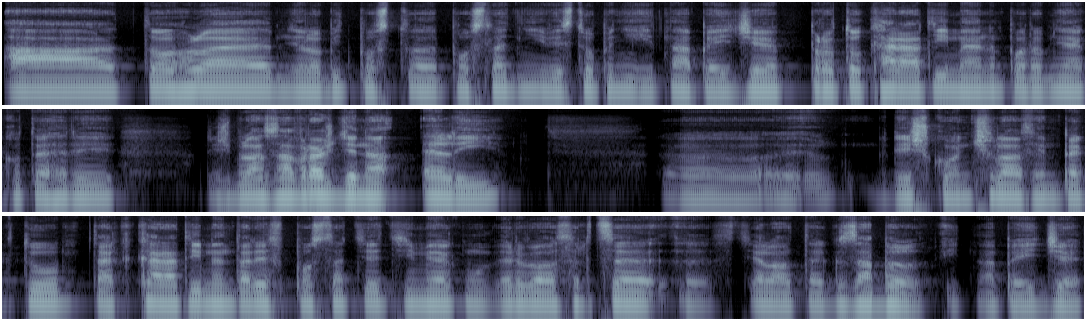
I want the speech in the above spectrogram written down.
a tohle mělo být poslední vystoupení Etna Page, proto Karate Man, podobně jako tehdy, když byla zavražděna Ellie, Eh, když končila v Impactu, tak Karatimen tady v podstatě tím, jak mu vyrval srdce eh, z těla, tak zabil Ethan Page,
